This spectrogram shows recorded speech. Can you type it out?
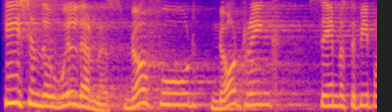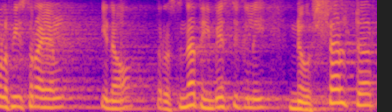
He is in the wilderness, no food, no drink, same as the people of Israel. You know, there was nothing basically, no shelter,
